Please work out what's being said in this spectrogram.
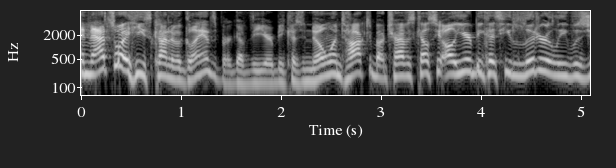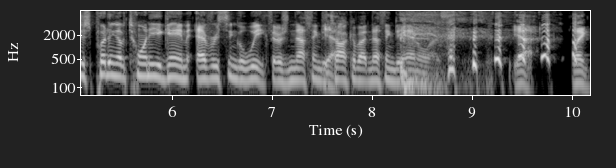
And that's why he's kind of a Glansberg of the year because no one talked about Travis Kelce all year because he literally was just putting up 20 a game every single week. There's nothing to Yeah. talk about, nothing to analyze. yeah. Like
